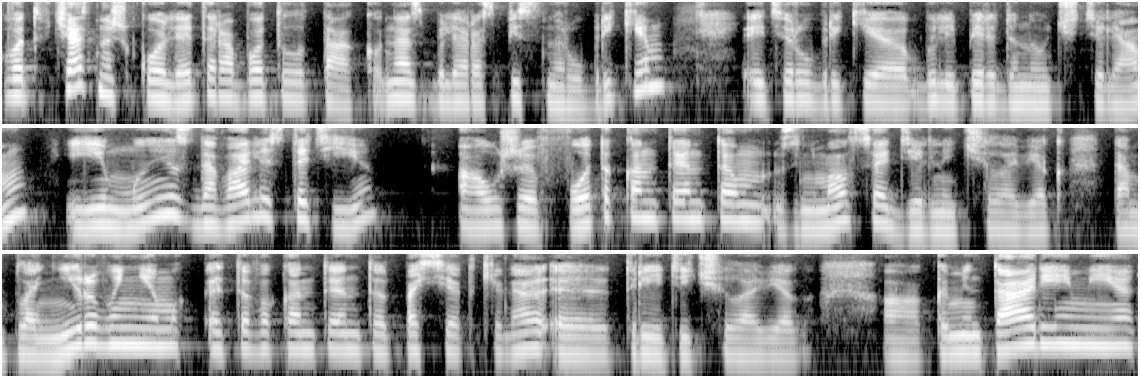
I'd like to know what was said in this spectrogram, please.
вот в частной школе это работало так. У нас были расписаны рубрики. Эти рубрики были переданы учителям, и мы сдавали статьи а уже фотоконтентом занимался отдельный человек. Там планированием этого контента по сетке, да, э, третий человек, а, комментариями,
